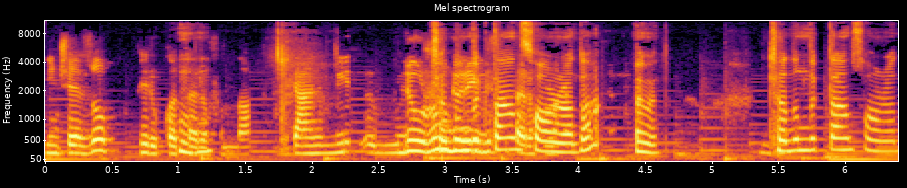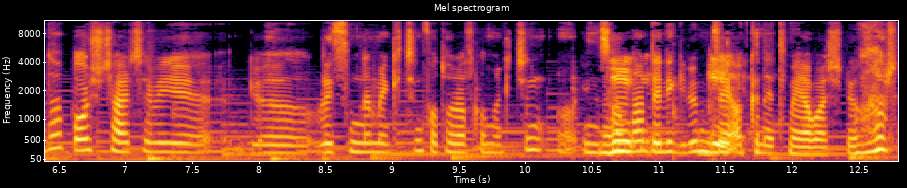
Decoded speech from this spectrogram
Vincenzo Peruca Hı hı. tarafından. Yani bir e, Louvre'un görevlisi tarafından. sonra da evet. Çalındıktan sonra da boş çerçeveyi e, resimlemek için, fotoğraflamak için e, insanlar deli gibi müzeye ge- akın etmeye başlıyorlar.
